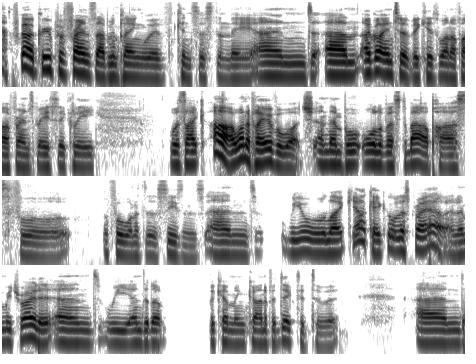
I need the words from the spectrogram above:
I've got a group of friends that I've been playing with consistently, and um, I got into it because one of our friends basically was like, "Oh, I want to play Overwatch," and then brought all of us to Battle Pass for for one of the seasons, and we all were like, "Yeah, okay, cool, let's try it out." And then we tried it, and we ended up becoming kind of addicted to it, and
